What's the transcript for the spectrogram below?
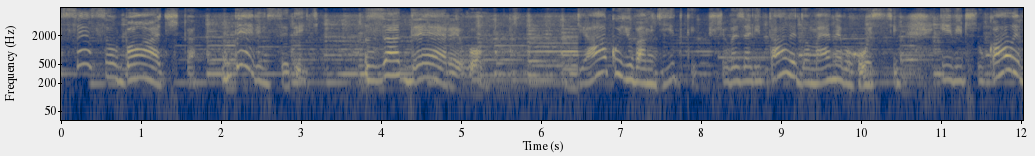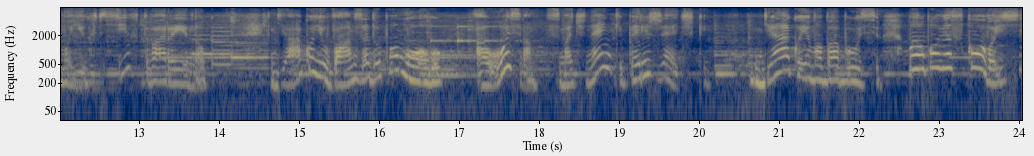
це собачка. Де він сидить? За деревом. Дякую вам, дітки, що ви завітали до мене в гості і відшукали моїх всіх тваринок. Дякую вам за допомогу. А ось вам смачненькі пиріжечки. Дякуємо, бабусю. Ми обов'язково іще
